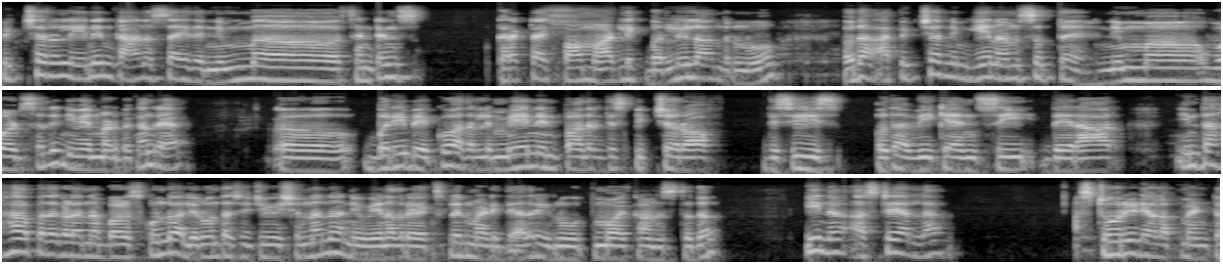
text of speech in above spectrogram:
ಪಿಕ್ಚರ್ ಅಲ್ಲಿ ಏನೇನ್ ಕಾಣಿಸ್ತಾ ಇದೆ, ನಿಮ್ಮ ಸೆಂಟೆನ್ಸ್ ಕರೆಕ್ಟ್ ಆಗಿ ಫಾರ್ಮ್ ಮಾಡ್ಲಿಕ್ಕೆ ಬರ್ಲಿಲ್ಲ ಅಂದ್ರೂ ಹೌದಾ? ಆ ಪಿಕ್ಚರ್ ನಿಮ್ಗೆ ಏನ್ ಅನ್ಸುತ್ತೆ? ನಿಮ್ಮ ವರ್ಡ್ಸ್ ಅಲ್ಲಿ ನೀವೇನ್ ಮಾಡ್ಬೇಕಂದ್ರೆ ಬರೀಬೇಕು. ಅದರಲ್ಲಿ ಮೇನ್ ಏನಪ್ಪಾ ಅಂದ್ರೆ this picture of this is ಹೌದಾ? We can see there are ಇಂತಹ ಪದಗಳನ್ನ ಬಳಸ್ಕೊಂಡು ಅಲ್ಲಿರುವಂತಹ ಸಿಚುವೇಶನ್ ಅನ್ನ ನೀವು ಏನಾದ್ರು ಎಕ್ಸ್ಪ್ಲೇನ್ ಮಾಡಿದ್ದೆ ಆದ್ರೆ ಇನ್ನು ಉತ್ತಮವಾಗಿ ಕಾಣಿಸ್ತದ. ಇನ್ನ ಅಷ್ಟೇ ಅಲ್ಲ ಸ್ಟೋರಿ ಡೆವಲಪ್ಮೆಂಟ್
